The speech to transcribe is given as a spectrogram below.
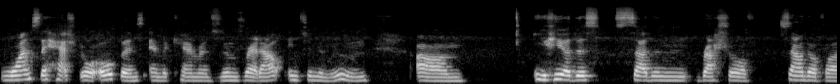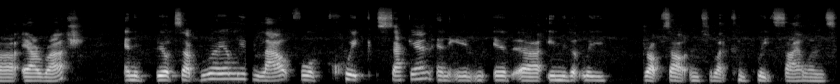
Once the hatch door opens and the camera zooms right out into the moon, um, you hear this sudden rush of sound of uh, air rush, and it builds up really loud for a quick second, and it, it uh, immediately drops out into like complete silence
